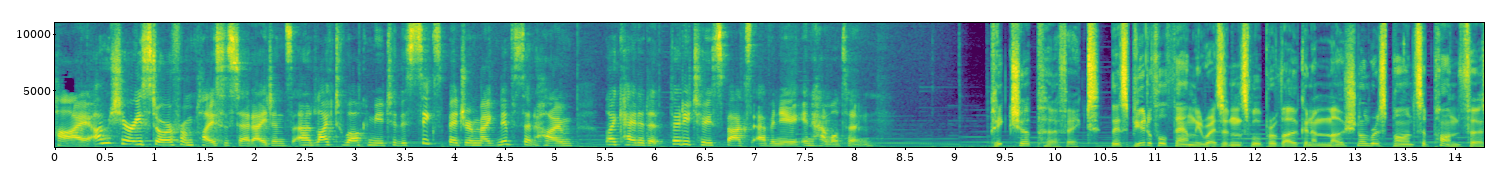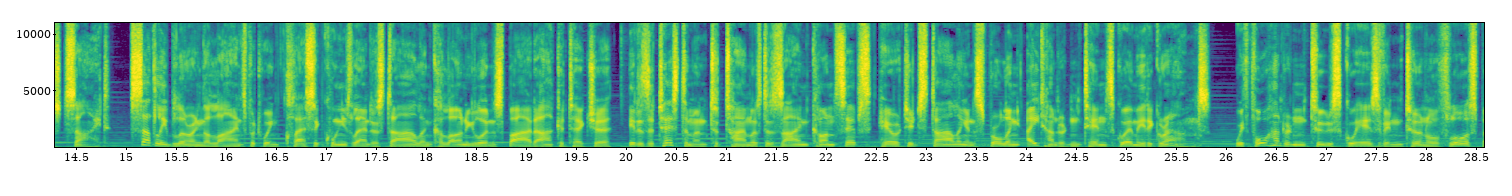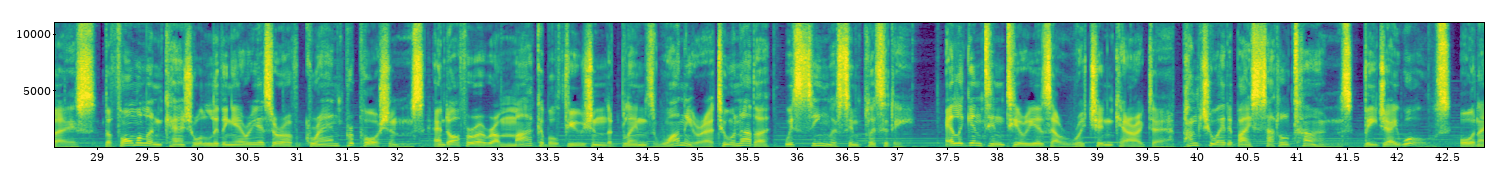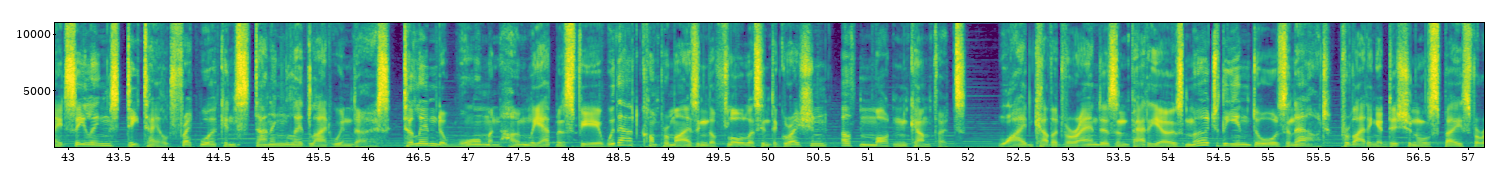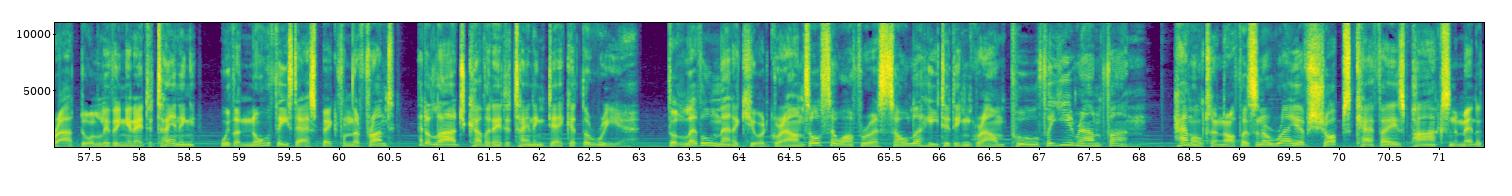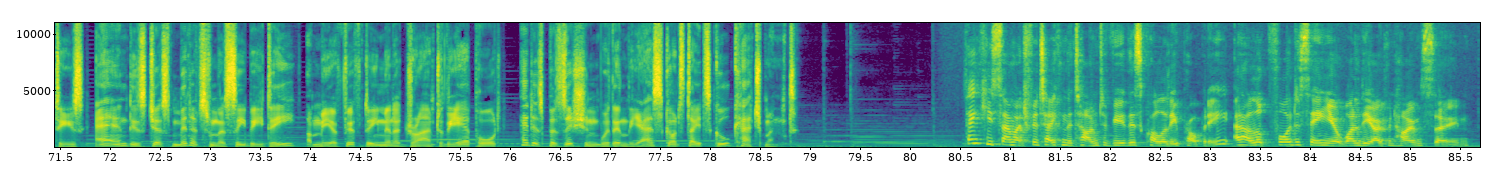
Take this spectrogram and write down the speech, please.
Hi, I'm Sherrie Storor from Place Estate Agents and I'd like to welcome you to this six bedroom magnificent home located at 32 Sparkes Avenue in Hamilton. Picture perfect. This beautiful family residence will provoke an emotional response upon first sight. Subtly blurring the lines between classic Queenslander style and colonial inspired architecture, it is a testament to timeless design concepts, heritage styling and sprawling 810 square metre grounds. With 402 squares of internal floor space, the formal and casual living areas are of grand proportions and offer a remarkable fusion that blends one era to another with seamless simplicity. Elegant interiors are rich in character, punctuated by subtle tones, VJ walls, ornate ceilings, detailed fretwork and stunning lead light windows to lend a warm and homely atmosphere without compromising the flawless integration of modern comforts. Wide covered verandas and patios merge the indoors and out, providing additional space for outdoor living and entertaining with a northeast aspect from the front and a large covered entertaining deck at the rear. The level manicured grounds also offer a solar heated in-ground pool for year-round fun. Hamilton offers an array of shops, cafes, parks and amenities and is just minutes from the CBD, a mere 15 minute drive to the airport and is positioned within the Ascot State School catchment. Thank you so much for taking the time to view this quality property and I look forward to seeing you at one of the open homes soon.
